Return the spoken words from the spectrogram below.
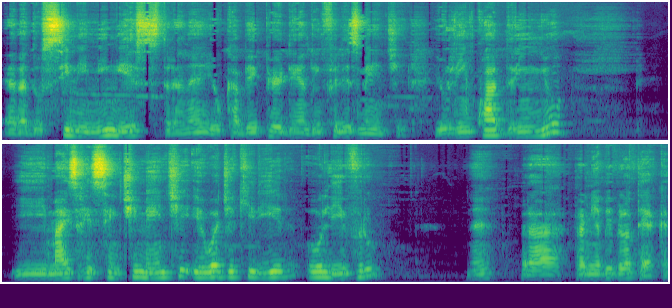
Era do Cinemin Extra, né? Eu acabei perdendo, infelizmente. Eu li em quadrinho e mais recentemente eu adquiri o livro, né? Para minha biblioteca.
